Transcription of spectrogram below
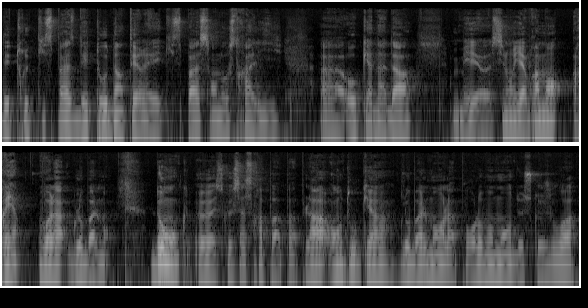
des trucs qui se passent, des taux d'intérêt qui se passent en Australie, au Canada. Mais euh, sinon, il n'y a vraiment rien. Voilà, globalement. Donc, euh, est-ce que ça sera pas pas plat? En tout cas, globalement, là, pour le moment, de ce que je vois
